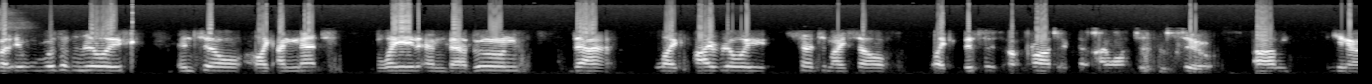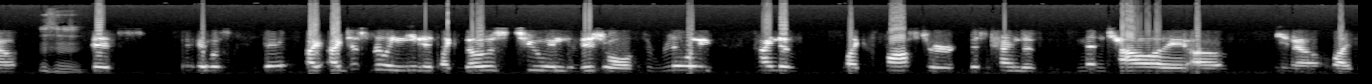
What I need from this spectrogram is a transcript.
but it wasn't really until like I met Blade and Baboon that like I really said to myself, like this is a project that I want to pursue. Um, you know, mm-hmm. it's it was it, I I just really needed like those two individuals to really kind of like foster this kind of mentality of you know like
